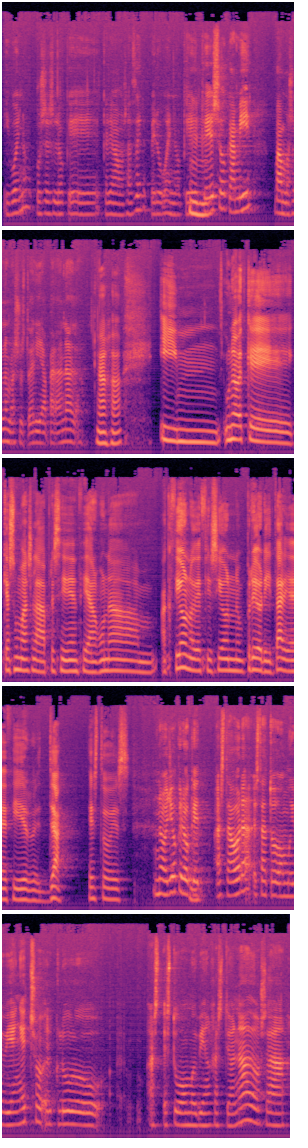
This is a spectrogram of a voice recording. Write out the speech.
Y bueno, pues es lo que, que le vamos a hacer. Pero bueno, que, que eso que a mí, vamos, no me asustaría para nada. Ajá. Y mm, una vez que, que asumas la presidencia, ¿alguna mm, acción o decisión prioritaria? Decir, ya, esto es... No, yo creo que hasta ahora está todo muy bien hecho, el club as- estuvo muy bien gestionado, o sea,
